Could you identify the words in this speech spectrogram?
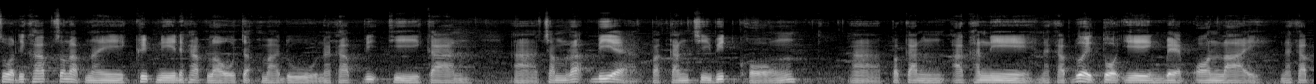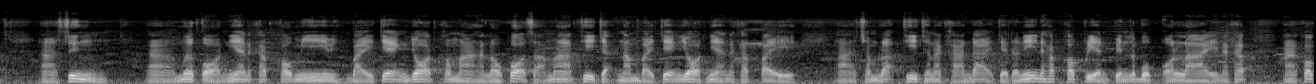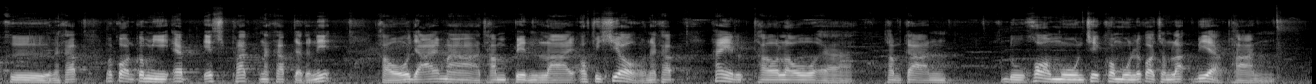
สวัสดีครับสำหรับในคลิปนี้นะครับเราจะมาดูนะครับวิธีการาชำระเบี้ยประกันชีวิตของอประกันอาคเนย์นะครับด้วยตัวเองแบบออนไลน์นะครับซึ่งเมื่อก่อนเนี้ยนะครับเขามีใบแจ้งยอดเข้ามา เราก็สามารถที่จะนำใบแจ้งยอดเนี่ยนะครับไปชำระที่ธนาคารได้ แต่ตอนนี้นะครับเขาเปลี่ยนเป็นระบบออนไลน์นะครับก็คือนะครับเมื่อก่อนก็มีแอป S Plus นะครับแต่ตอนนี้ เขาย้ายมาทำเป็น Line Official นะครับ ให้เราเราทำการดูข้อมูลเช็คข้อมูลแล้วก็ชำระเบี้ยผ่าน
